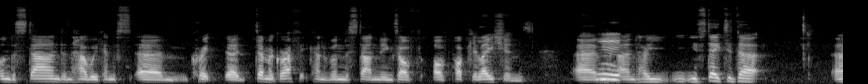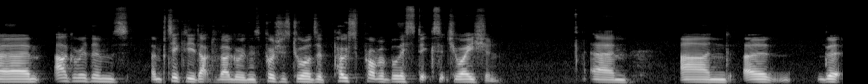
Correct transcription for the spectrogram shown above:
understand and how we kind of um, create uh, demographic kind of understandings of, of populations. Um, mm. And how you, you stated that um, algorithms, and particularly adaptive algorithms, pushes towards a post probabilistic situation. Um, and uh, the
